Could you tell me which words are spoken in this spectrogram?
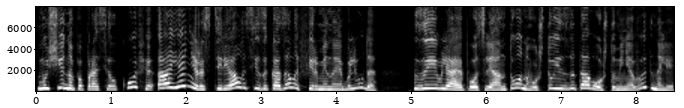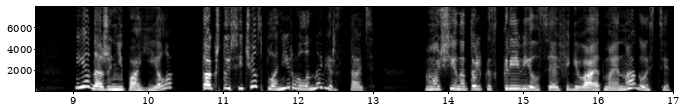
мужчина попросил кофе, а я не растерялась и заказала фирменное блюдо – заявляя после Антонову, что из-за того, что меня выгнали, я даже не поела, так что сейчас планировала наверстать. Мужчина только скривился, офигевая от моей наглости,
